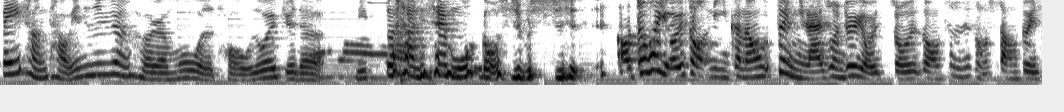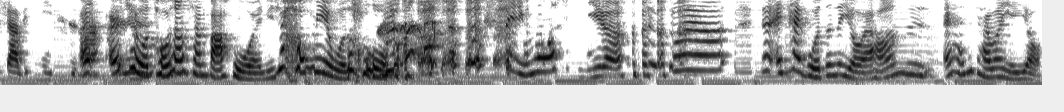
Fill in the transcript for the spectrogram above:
非常讨厌，就是任何人摸我的头，我都会觉得你对啊，你在摸狗是不是？哦，就会有一种你可能对你来说，你就有一种一种是不是什么上对下的意思？而而且我头上三把火，哎，你就要灭我的火，被你摸熄了。对啊，但哎，泰国真的有哎，好像是哎，还是台湾也有。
